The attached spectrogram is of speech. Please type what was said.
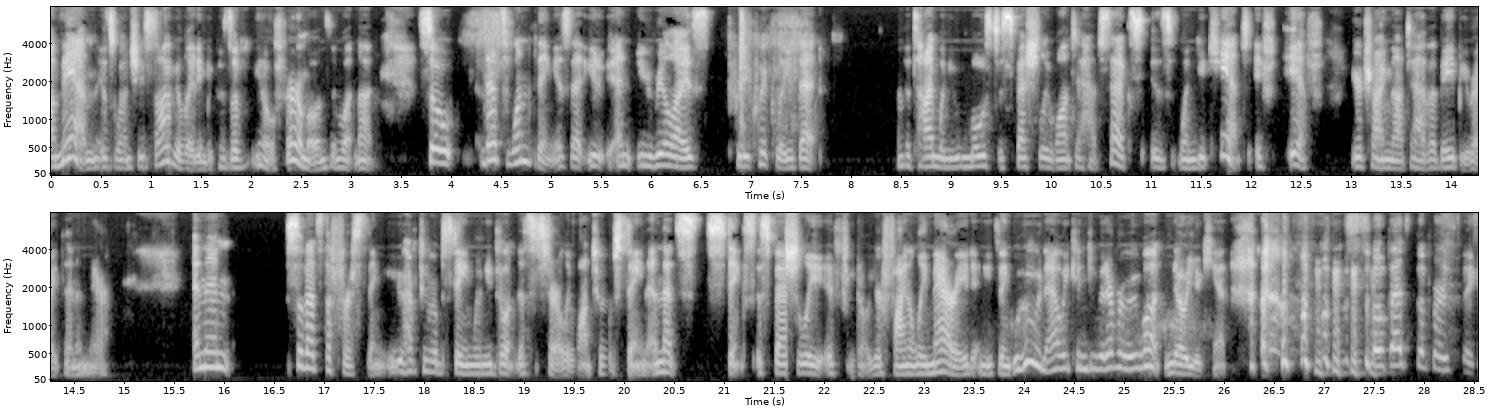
a man is when she's ovulating because of you know pheromones and whatnot so that's one thing is that you and you realize pretty quickly that the time when you most especially want to have sex is when you can't if if you're trying not to have a baby right then and there and then so that's the first thing. You have to abstain when you don't necessarily want to abstain. And that stinks especially if you know you're finally married and you think woohoo now we can do whatever we want. No you can't. So that's the first thing.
